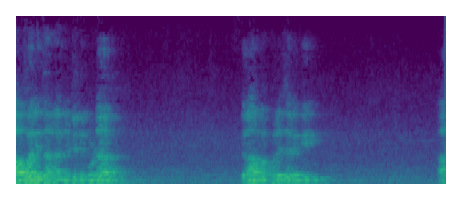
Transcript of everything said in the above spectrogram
ఆ ఫలితాలన్నిటినీ కూడా గ్రామ ప్రజలకి ఆ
